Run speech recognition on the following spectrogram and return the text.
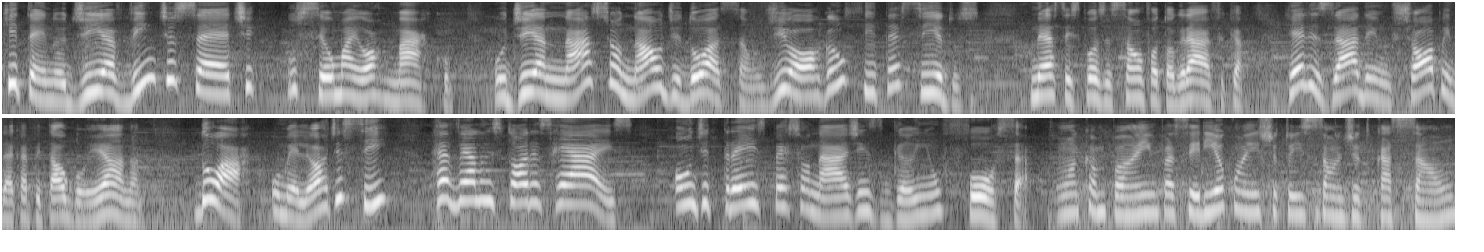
que tem no dia 27 o seu maior marco, o Dia Nacional de Doação de Órgãos e Tecidos. Nesta exposição fotográfica, realizada em um shopping da capital goiana, Doar o melhor de si revelam histórias reais, onde três personagens ganham força. Uma campanha em parceria com a instituição de educação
